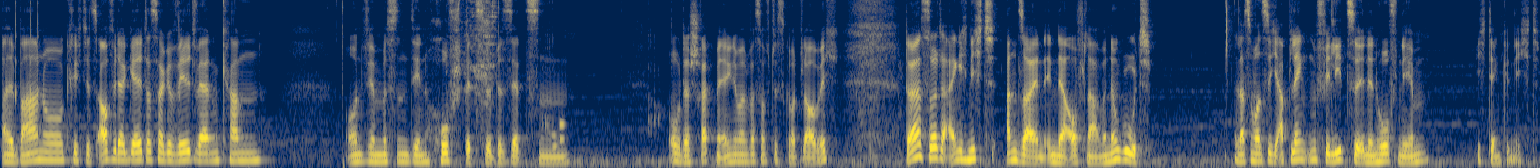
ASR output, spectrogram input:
Albano kriegt jetzt auch wieder Geld, dass er gewählt werden kann. Und wir müssen den Hofspitzel besetzen. Oh, da schreibt mir irgendjemand was auf Discord, glaube ich. Das sollte eigentlich nicht an sein in der Aufnahme. Nun gut. Lassen wir uns nicht ablenken. Felice in den Hof nehmen. Ich denke nicht.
